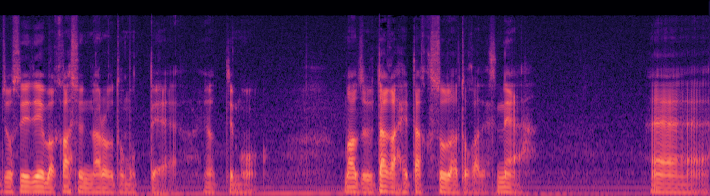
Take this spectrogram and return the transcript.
女性で言えば歌手になろうと思ってやっても、まず歌が下手くそだとかですね。え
